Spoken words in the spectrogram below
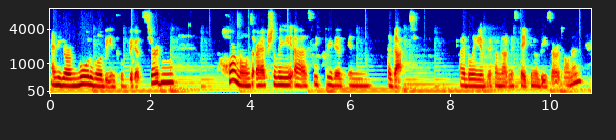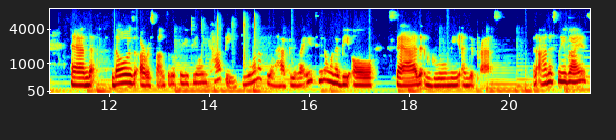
and your mood will be improved because certain hormones are actually uh, secreted in the gut. I believe, if I'm not mistaken, would be serotonin. And those are responsible for you feeling happy. You want to feel happy, right? You don't want to be all sad and gloomy and depressed. And honestly, you guys,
